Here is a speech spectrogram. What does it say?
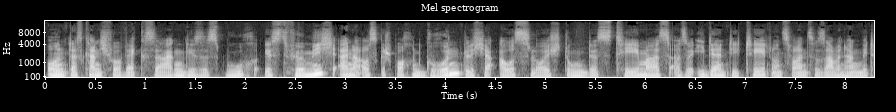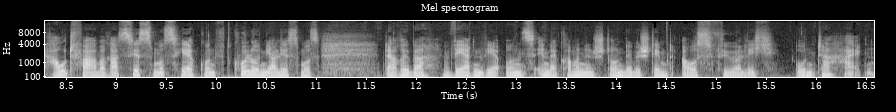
Und das kann ich vorweg sagen, dieses Buch ist für mich eine ausgesprochen gründliche Ausleuchtung des Themas, also Identität, und zwar im Zusammenhang mit Hautfarbe, Rassismus, Herkunft, Kolonialismus. Darüber werden wir uns in der kommenden Stunde bestimmt ausführlich unterhalten.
